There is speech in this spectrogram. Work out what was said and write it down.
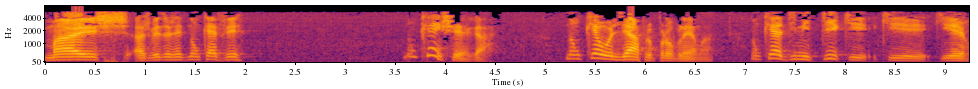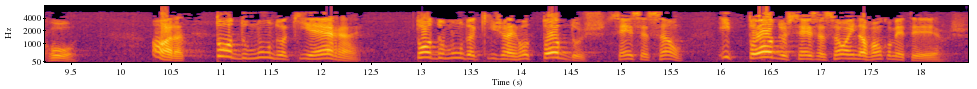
Mas às vezes a gente não quer ver, não quer enxergar, não quer olhar para o problema, não quer admitir que, que, que errou. Ora, todo mundo aqui erra, todo mundo aqui já errou, todos, sem exceção, e todos, sem exceção, ainda vão cometer erros.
